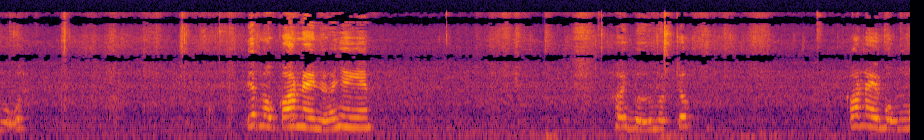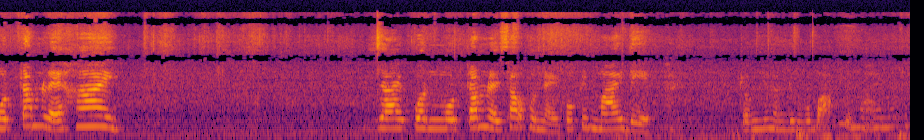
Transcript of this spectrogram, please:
buồn ngủ. Tiếp một con này nữa nha anh em. Hơi bự một chút. Con này bụng 102 dài quần 106 hồi nãy có cái mái đẹp. Trông như đừng có bán cái mái nữa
